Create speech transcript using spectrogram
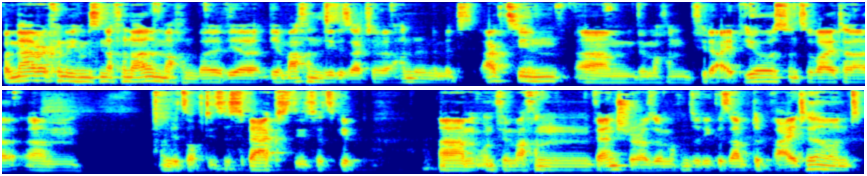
bei Maverick konnte ich ein bisschen davon allem machen, weil wir, wir machen, wie gesagt, wir handeln mit Aktien, ähm, wir machen viele IPOs und so weiter ähm, und jetzt auch diese SPACs, die es jetzt gibt. Ähm, und wir machen Venture, also wir machen so die gesamte Breite und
